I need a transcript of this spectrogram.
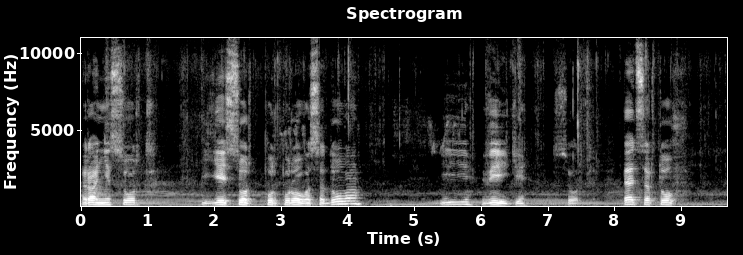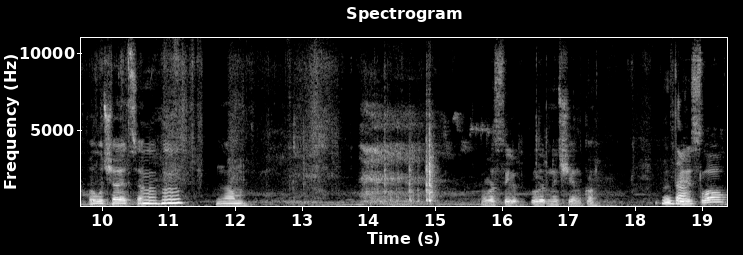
ранний сорт. Есть сорт Пурпурова Садова и Вейки сорт. 5 сортов. Получается Угу. нам Василь Лерниченко Да. переслал.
